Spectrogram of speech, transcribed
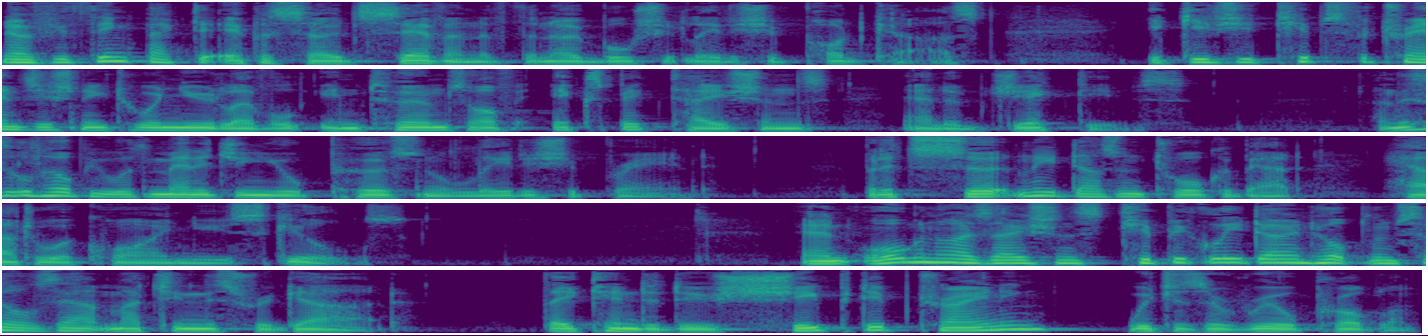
Now, if you think back to episode 7 of the No Bullshit Leadership podcast, It gives you tips for transitioning to a new level in terms of expectations and objectives. And this will help you with managing your personal leadership brand. But it certainly doesn't talk about how to acquire new skills. And organisations typically don't help themselves out much in this regard. They tend to do sheep dip training, which is a real problem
